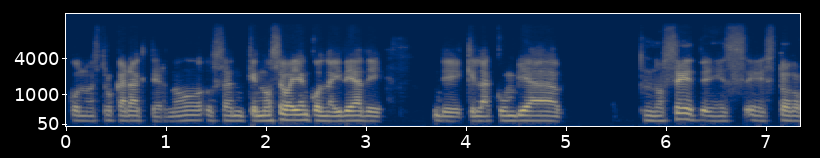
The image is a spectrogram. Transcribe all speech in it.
con nuestro carácter, ¿no? O sea, que no se vayan con la idea de, de que la cumbia, no sé, es, es todo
